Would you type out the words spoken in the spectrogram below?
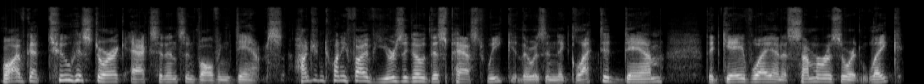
Well, I've got two historic accidents involving dams. 125 years ago, this past week, there was a neglected dam that gave way on a summer resort lake.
